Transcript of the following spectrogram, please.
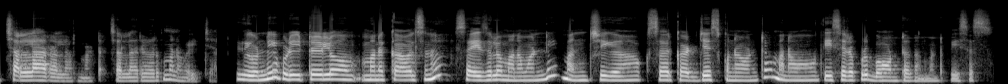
చల్లారాలన్నమాట. చల్లారే వరకు మనం వెయిట్ చేయాలి. ఇదిగోండి ఇప్పుడు ఈ ట్రేలో మనకు కావాల్సిన సైజులో మనం అండి మంచిగా ఒకసారి కట్ చేసుకున్నామంటే మనం తీసేటప్పుడు బాగుంటుంది అనమాట పీసెస్.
